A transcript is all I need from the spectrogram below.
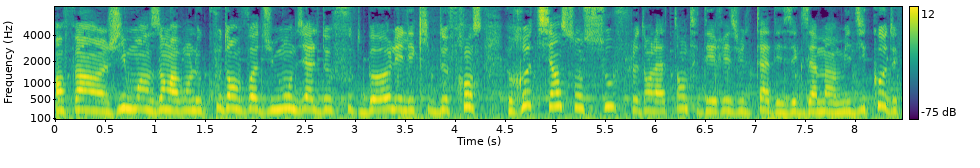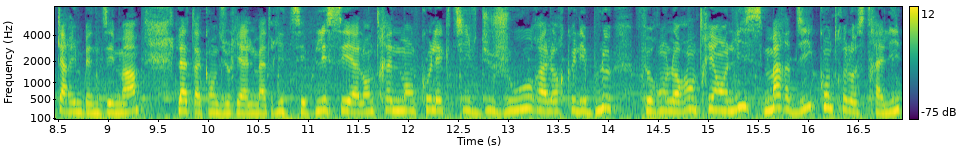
Enfin, J-1 avant le coup d'envoi du mondial de football et l'équipe de France retient son souffle dans l'attente des résultats des examens médicaux de Karim Benzema. L'attaquant du Real Madrid s'est blessé à l'entraînement collectif du jour alors que les Bleus feront leur entrée en lice mardi contre l'Australie.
